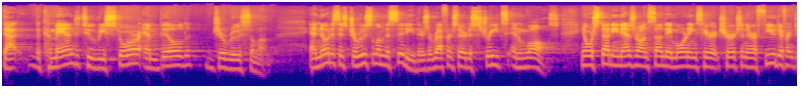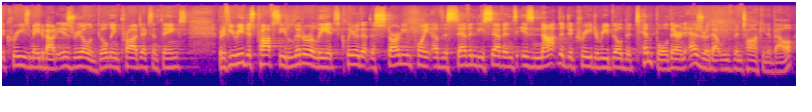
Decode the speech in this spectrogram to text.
that the command to restore and build Jerusalem. And notice it's Jerusalem, the city. There's a reference there to streets and walls. You know, we're studying Ezra on Sunday mornings here at church, and there are a few different decrees made about Israel and building projects and things. But if you read this prophecy literally, it's clear that the starting point of the 77s is not the decree to rebuild the temple there in Ezra that we've been talking about.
